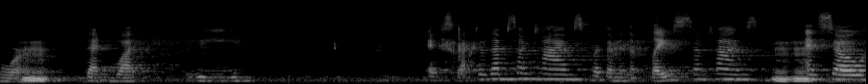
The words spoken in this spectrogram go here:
more Mm. than what we expect of them sometimes, put them in the place sometimes. Mhm. And so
